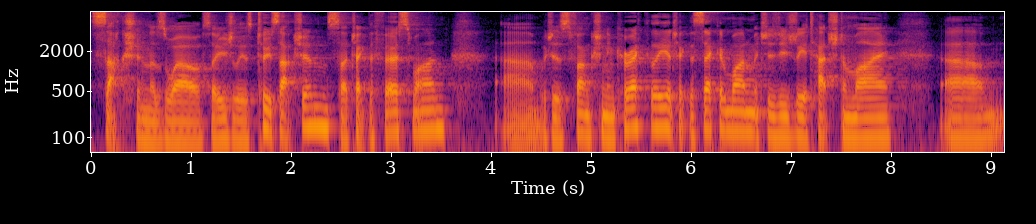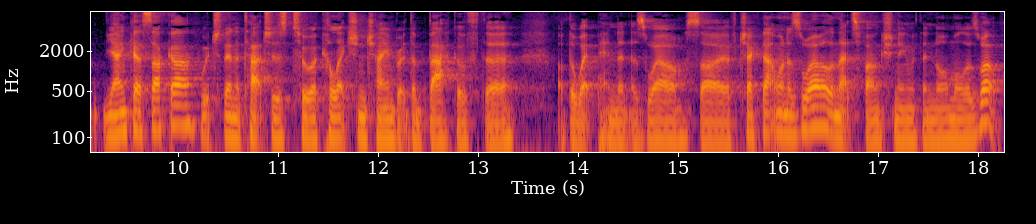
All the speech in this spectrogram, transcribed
suction as well. So usually there's two suctions. So I check the first one, um, which is functioning correctly. I check the second one, which is usually attached to my um, Yankauer sucker, which then attaches to a collection chamber at the back of the of the wet pendant as well. So I've checked that one as well, and that's functioning within normal as well.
